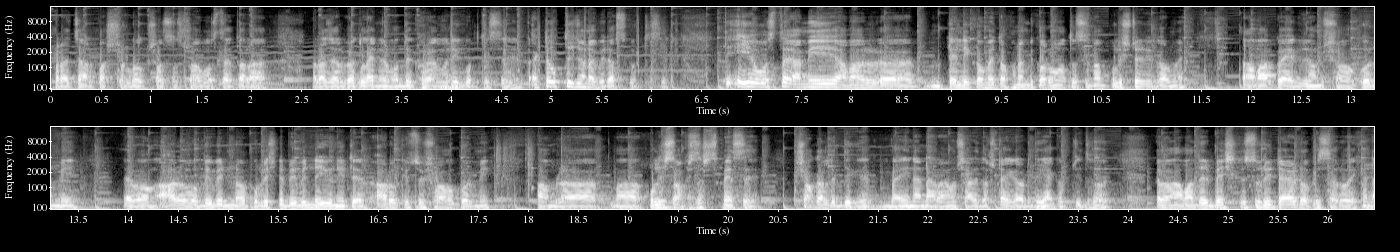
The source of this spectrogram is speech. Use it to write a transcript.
প্রায় চার, পাঁচশো লোক সশস্ত্র অবস্থায় তারা রাজারবাগ লাইনের মধ্যে ঘোরাঘুরি করতেছে। একটা উত্তেজনা বিরাজ করতেছে। তো এই অবস্থায় আমি আমার টেলিকমে তখন আমি কর্মরত ছিলাম, পুলিশ টেলিকমে। তো আমার কয়েকজন সহকর্মী এবং আরও বিভিন্ন পুলিশের বিভিন্ন ইউনিটের আরও কিছু সহকর্মী আমরা পুলিশ অফিসার মেসে সকালের দিকে ইনা নারায়ণ সাড়ে দশটা, এগারোটার দিকে একত্রিত হয় এবং আমাদের বেশ কিছু রিটায়ার্ড অফিসারও এখানে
